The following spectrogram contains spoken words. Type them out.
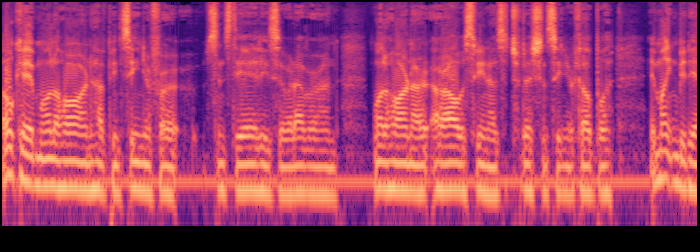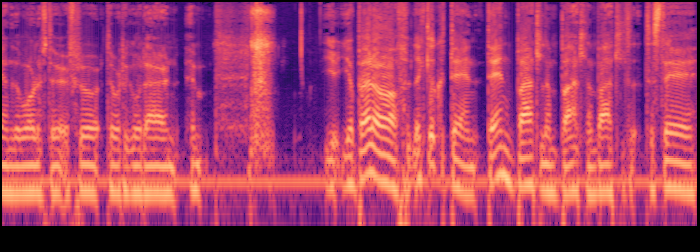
Okay, Mullahoran have been senior for since the eighties or whatever, and Mullahoran are, are always seen as a traditional senior club. But it mightn't be the end of the world if they if they were, they were to go down. Um, you, you're better off. Like look at Denn. Denn battle and battle and battle to, to stay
